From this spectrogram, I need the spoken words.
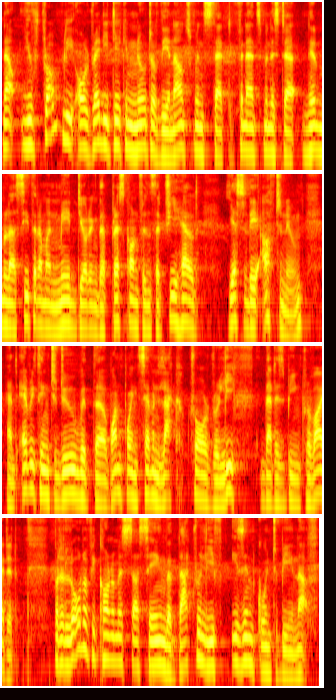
Now, you've probably already taken note of the announcements that Finance Minister Nirmala Sitharaman made during the press conference that she held yesterday afternoon and everything to do with the 1.7 lakh crore relief that is being provided. But a lot of economists are saying that that relief isn't going to be enough.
